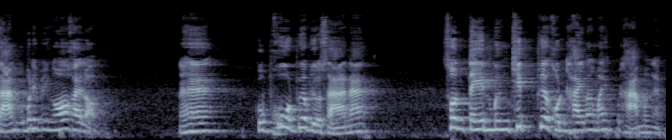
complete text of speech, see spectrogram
ศาลกูไม่ได้ไปง้อใครหรอกนะฮะกูพูดเพื่อประโยชน์สาธารณะส้นตีนมึงคิดเพื่อคนไทยบ้างไหมกูถามมึงอะ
